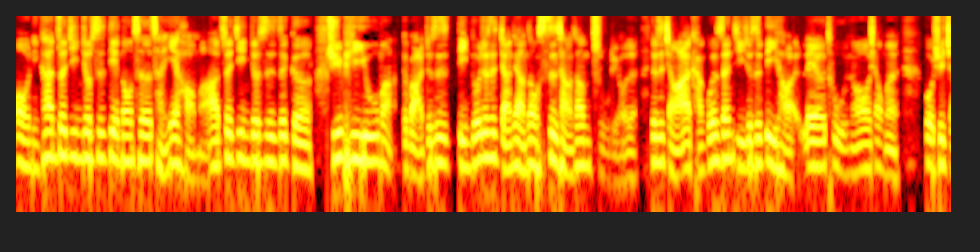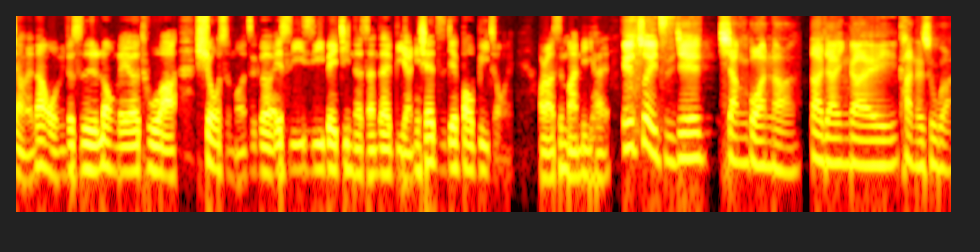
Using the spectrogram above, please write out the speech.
哦，你看最近就是电动车产业好嘛，啊，最近就是这个 GPU 嘛，对吧？就是顶多就是讲讲这种市场上主流的，就是讲啊，坎昆升级就是利好 Layer Two，然后像我们过去讲的，那我们就是 Long Layer Two 啊，秀什么这个 SEC 被禁的山寨币啊，你现在直接暴毙种诶。好了，是蛮厉害的，因为最直接相关啦，大家应该看得出来。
